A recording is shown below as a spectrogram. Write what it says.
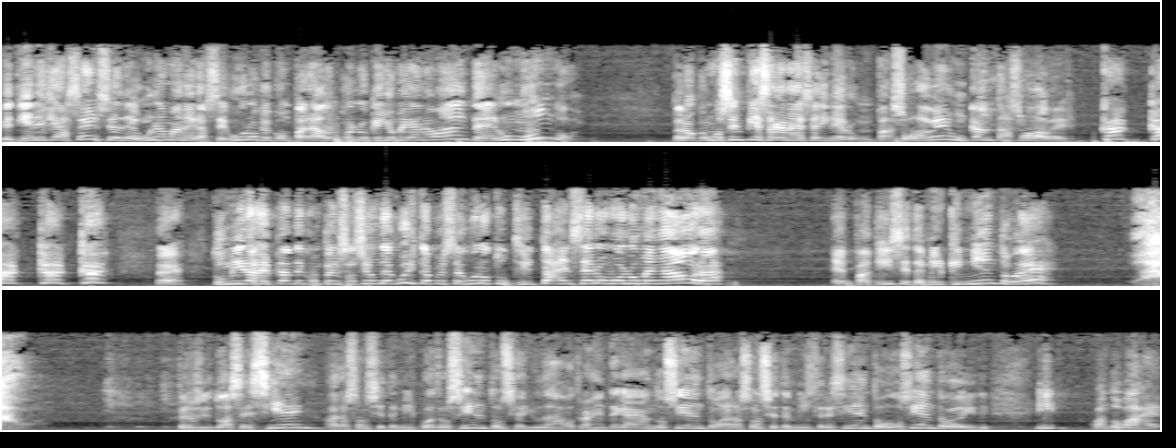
Que tiene que hacerse de una manera seguro que comparado con lo que yo me ganaba antes, era un mundo. Pero ¿cómo se empieza a ganar ese dinero? Un paso a la vez, un cantazo a la vez. ¡Cac, cac, cac, cac! ¿Eh? Tú miras el plan de compensación de Quista, pues seguro tú si estás en cero volumen ahora, es para ti 7500 es wow. Pero si tú haces 100, ahora son 7400, si ayudas a otra gente que hagan 200, ahora son 7300, 200 y, y cuando vas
